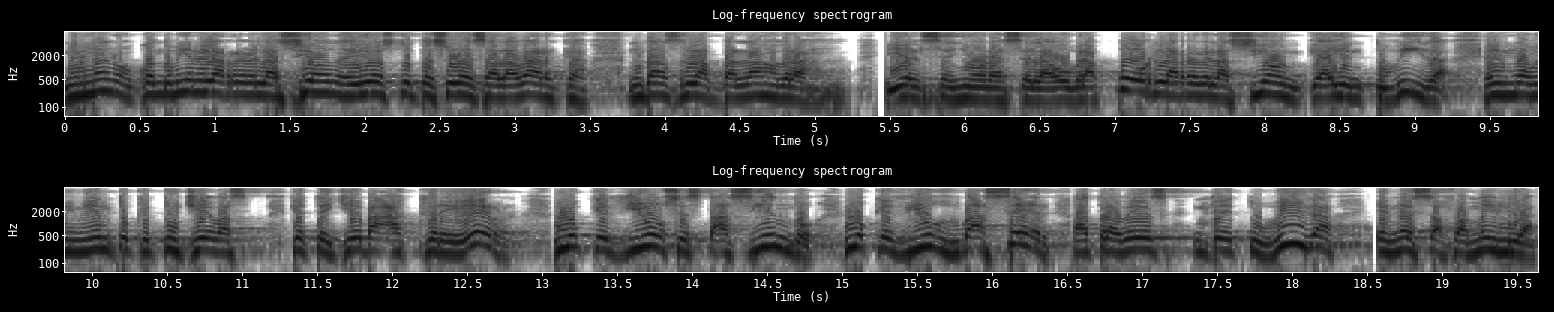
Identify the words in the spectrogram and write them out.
Mi hermano, cuando viene la revelación de Dios, tú te subes a la barca, das la palabra y el Señor hace la obra por la revelación que hay en tu vida, el movimiento que tú llevas, que te lleva a creer lo que Dios está haciendo, lo que Dios va a hacer a través de tu vida en esa familia,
